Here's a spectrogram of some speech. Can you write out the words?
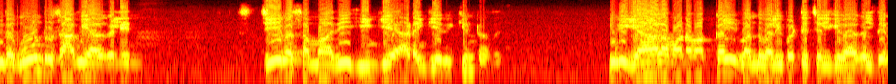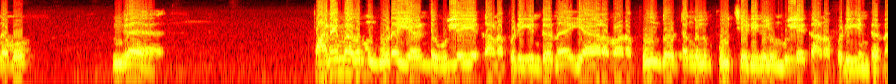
இந்த மூன்று சாமியார்களின் ஜீவ சமாதி இங்கே அடங்கி இருக்கின்றது இங்கு ஏராளமான மக்கள் வந்து வழிபட்டு செல்கிறார்கள் தினமும். இங்க பனைமரமும் கூட இரண்டு உள்ளேயே காணப்படுகின்றன. ஏராளமான பூந்தோட்டங்களும் பூச்செடிகளும் உள்ளே காணப்படுகின்றன.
